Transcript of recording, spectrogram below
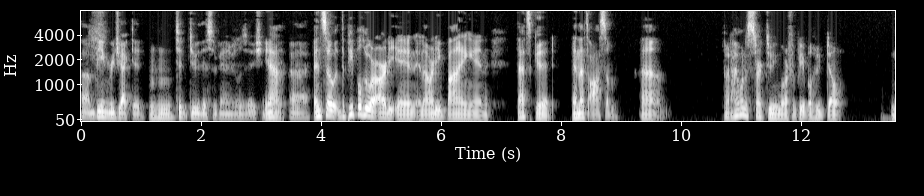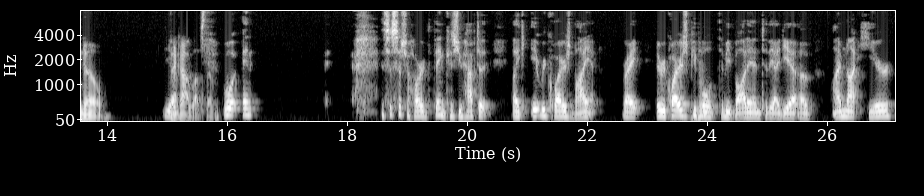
um, being rejected hmm to do this evangelization. Yeah. right? Uh, And so the people who are already in and already buying in, that's good and that's awesome. Um, but I want to start doing more for people who don't know yeah. that God loves them. Well, and this is such a hard thing because you have to like it requires buy-in, right? It requires people to be bought into the idea of I'm not here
